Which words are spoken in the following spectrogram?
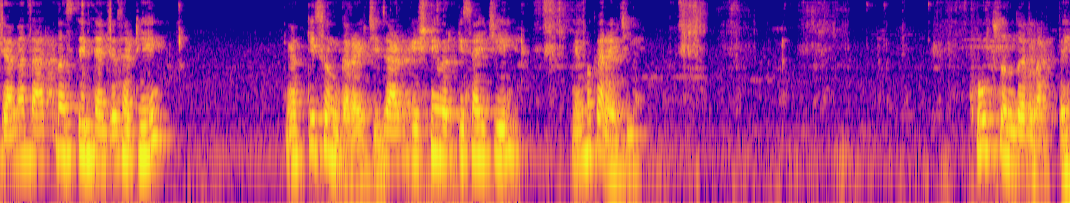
ज्यांना दात नसतील त्यांच्यासाठी किसून करायची. जाड किशणीवर किसायची आणि मग करायची. खूप सुंदर लागते.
